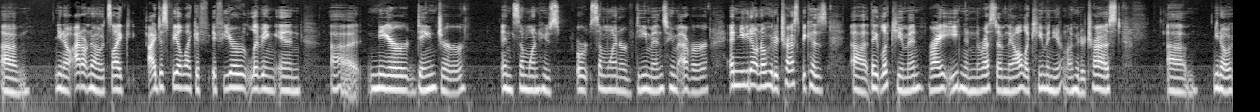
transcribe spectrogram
Um, you know, I don't know. It's like I just feel like if if you're living in uh, near danger in someone who's or someone or demons, whomever, and you don't know who to trust because uh, they look human, right? Eden and the rest of them, they all look human. You don't know who to trust. Um, you know,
